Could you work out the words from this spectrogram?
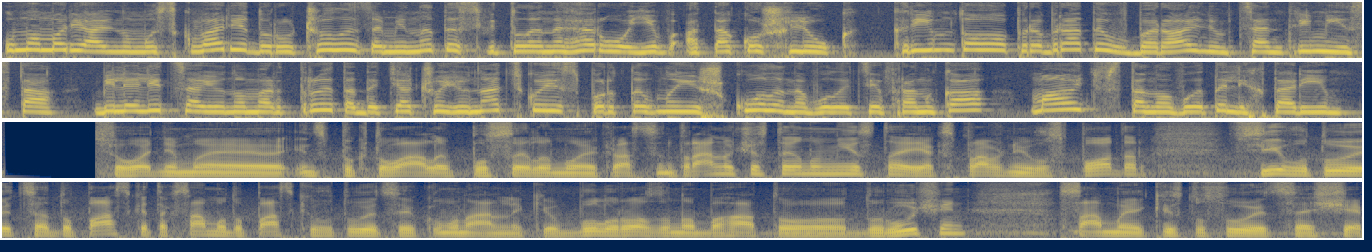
У меморіальному сквері доручили замінити світлини героїв, а також люк. Крім того, прибрати вбиральню в центрі міста. Біля ліцею номер 3 та дитячо-юнацької спортивної школи на вулиці Франка мають встановити ліхтарі. Сьогодні ми інспектували посилену якраз центральну частину міста. Як справжній господар, всі готуються до Пасхи, так само до Пасхи готуються і комунальники. Було роздано багато доручень, саме які стосуються ще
